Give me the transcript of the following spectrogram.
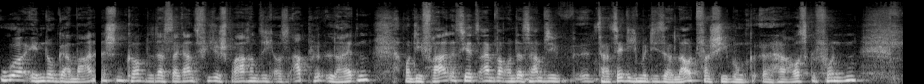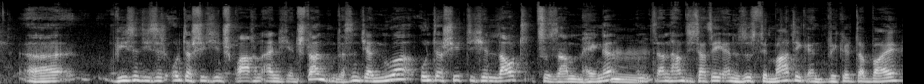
Ur-Indogermanischen kommt und dass da ganz viele Sprachen sich aus ableiten. Und die Frage ist jetzt einfach, und das haben sie äh, tatsächlich mit dieser Lautverschiebung äh, herausgefunden, äh, wie sind diese unterschiedlichen Sprachen eigentlich entstanden? Das sind ja nur unterschiedliche Lautzusammenhänge mhm. und dann haben sich tatsächlich eine Systematik entwickelt dabei.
